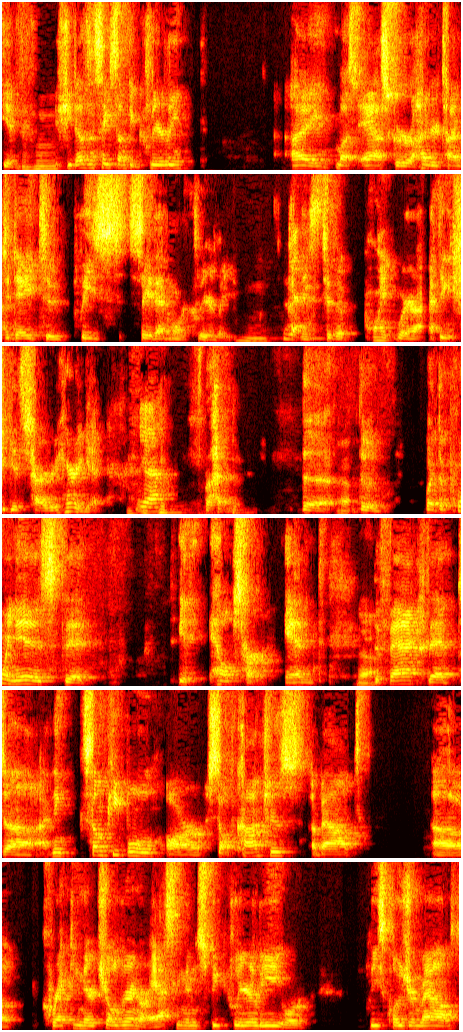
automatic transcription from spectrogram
If, Mhm. if she doesn't say something clearly, I must ask her a hundred times a day to please say that more clearly. Mhm. I think Yes. to the point where I think she gets tired of hearing it. Yeah. But the Yeah. the but the point is that it helps her, and Yeah. the fact that uh, I think some people are self conscious about uh, correcting their children or asking them to speak clearly or please close your mouth.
